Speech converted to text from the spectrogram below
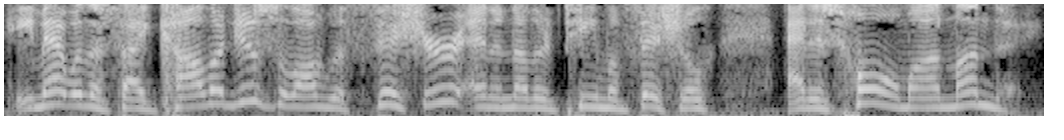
He met with a psychologist along with Fisher and another team official at his home on Monday.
